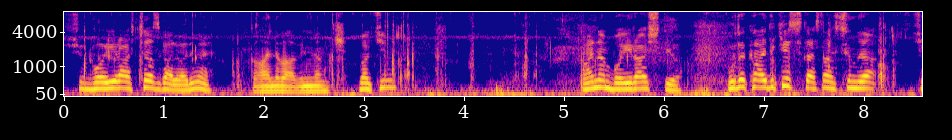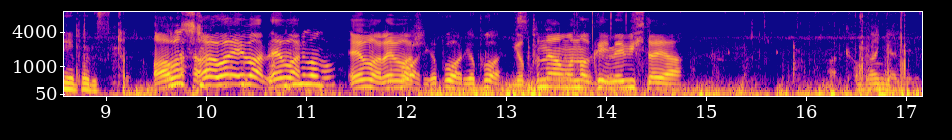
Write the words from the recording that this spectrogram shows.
Şu bayırı açacağız galiba değil mi? Galiba bilmiyorum ki. Bakayım. Aynen bayırı aç diyor. Burada kaydı kes istersen şimdi şey yaparız. Aa, Onu sikeyim. aa, ev var, ev Değil mi var. lan o? Ev var, ev Yapı var. var, yapı var, yapı var. Yapı ne amına koyayım ev işte ya. Arkamdan gel benim.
